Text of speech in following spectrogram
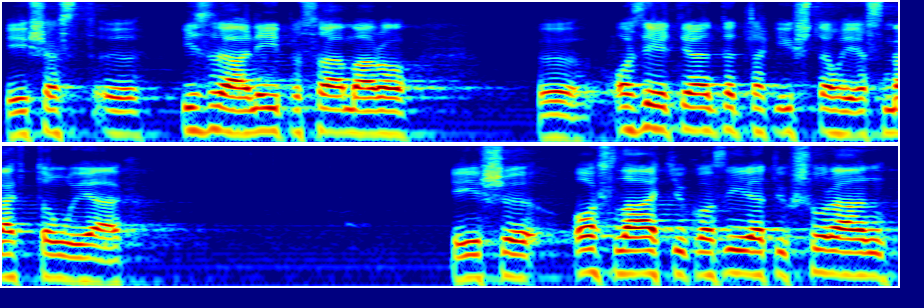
És ezt Izrael népe számára azért jelentettek Isten, hogy ezt megtanulják. És azt látjuk az életük során,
